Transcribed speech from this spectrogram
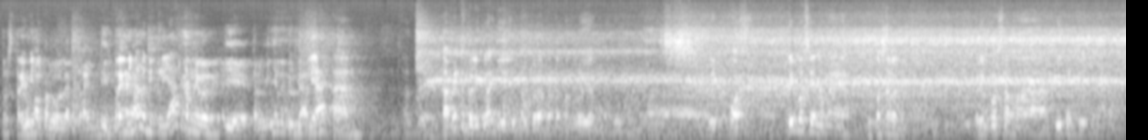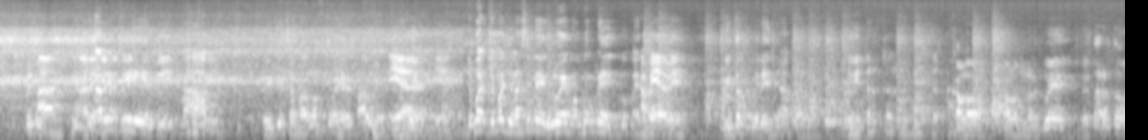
Terus lo trending nggak perlu lihat trending. Trendingnya lebih kelihatan ya bang? Iya trendingnya lebih lebih kelihatan kelihatan. Oke, tapi itu balik lagi beberapa teman lo yang repost, repost ya namanya ya, di kos apa tuh repost sama Twitter Twitter. itu ah Retweet, ada ah, tweet, retweet, retweet, retweet. maaf, retweet sama love tuh akhirnya tahu ya. iya iya Coba coba jelasin deh, lu yang ngomong deh, gue pengen. apa ya apa ya? Twitter tuh bedanya apa lo? Twitter ke lebih ke apa? kalau kalau menurut gue Twitter tuh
